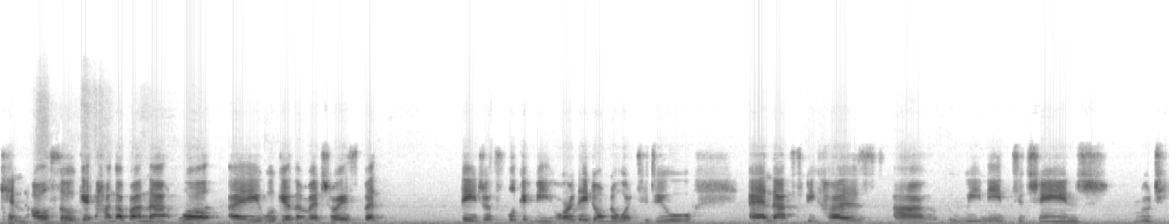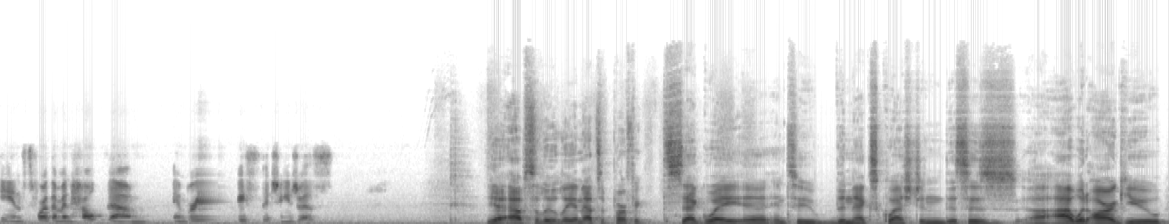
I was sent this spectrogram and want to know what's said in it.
can also get hung up on that. Well, I will give them a choice, but they just look at me or they don't know what to do. And that's because uh, we need to change routines for them and help them embrace the changes. Yeah, absolutely. And that's a perfect segue uh, into the next question. This is, uh, I would argue,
